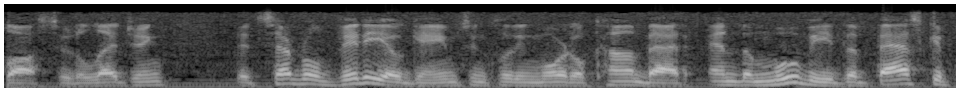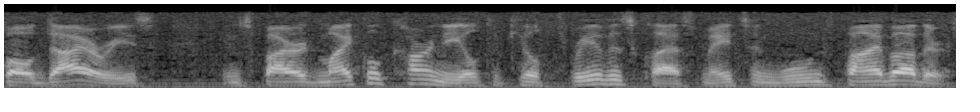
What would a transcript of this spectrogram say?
lawsuit alleging that several video games, including Mortal Kombat and the movie The Basketball Diaries, inspired Michael Carneal to kill three of his classmates and wound five others.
